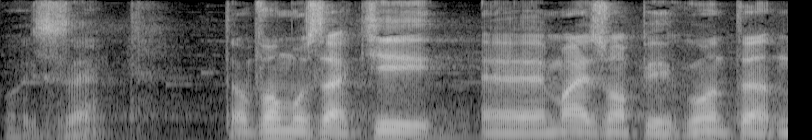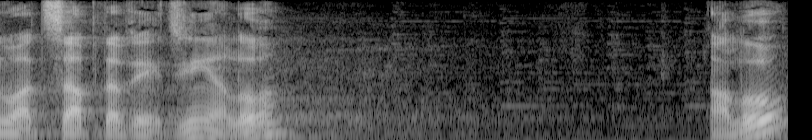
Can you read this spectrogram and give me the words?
Pois é. Então vamos aqui, é, mais uma pergunta no WhatsApp da Verdinha. Alô? Alô?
